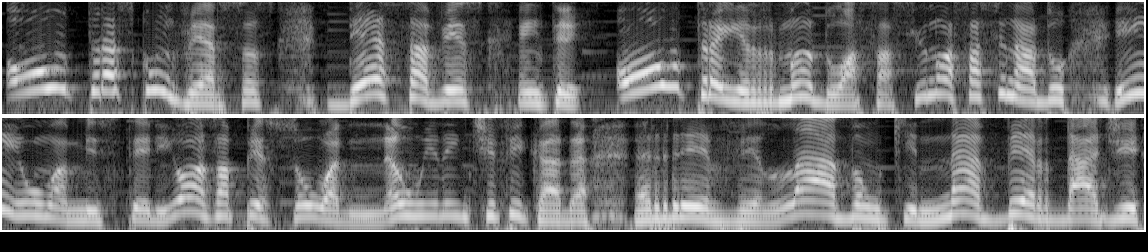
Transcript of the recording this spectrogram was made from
outras conversas, dessa vez entre outra irmã do assassino assassinado e uma misteriosa pessoa não identificada, revelavam que na verdade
